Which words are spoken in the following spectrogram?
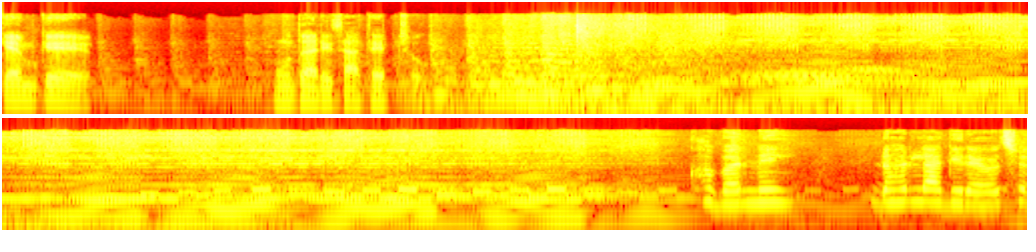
કેમ કે હું તારી સાથે જ છું. ખબર નહીં. ડર લાગી રહ્યો છે.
